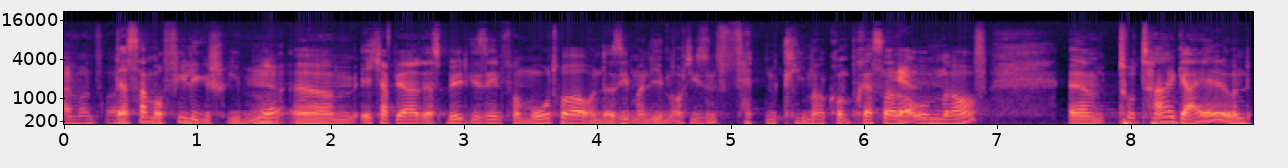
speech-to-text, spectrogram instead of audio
einwandfrei. Das haben auch viele geschrieben. Ja. Ähm, ich habe ja das Bild gesehen vom Motor und da sieht man eben auch diesen fetten Klimakompressor Ja. da oben drauf. Ähm, total geil und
